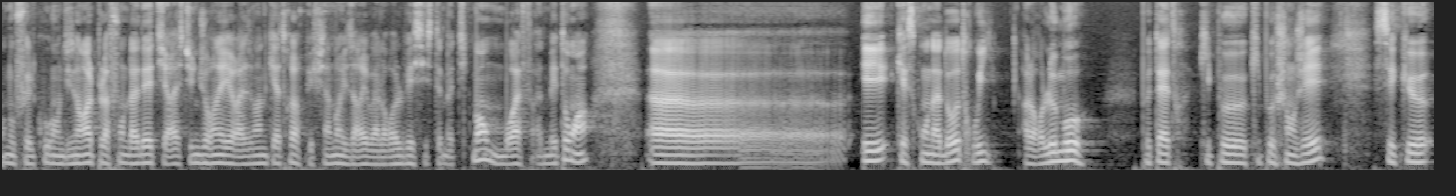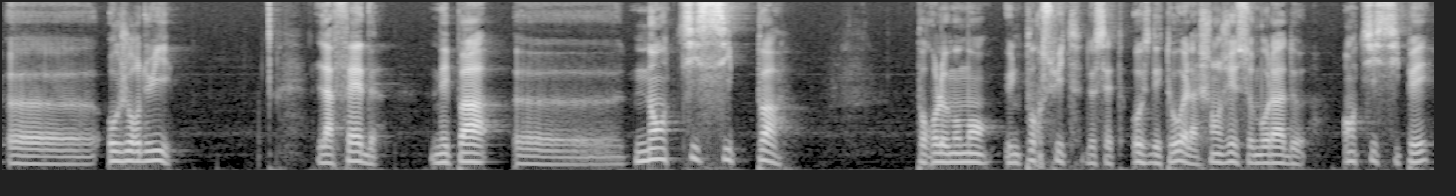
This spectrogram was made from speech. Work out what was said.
on nous fait le coup en disant ah, le plafond de la dette, il reste une journée, il reste 24 heures, puis finalement ils arrivent à le relever systématiquement. bref, admettons. Hein. et qu'est-ce qu'on a d'autre? Oui, alors le mot peut-être qui peut, qui peut changer, c'est que aujourd'hui, la Fed n'est pas euh, n'anticipe pas pour le moment une poursuite de cette hausse des taux. Elle a changé ce mot-là de anticiper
